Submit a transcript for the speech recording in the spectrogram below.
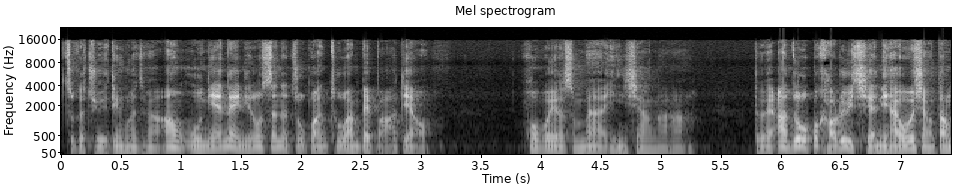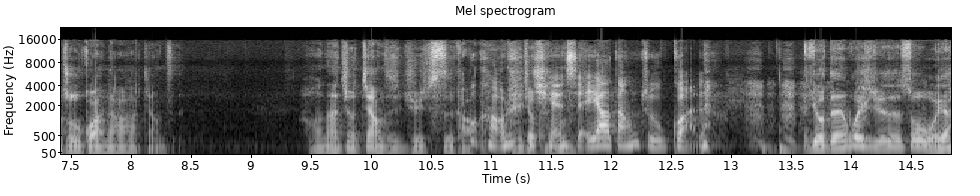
这个决定会怎么样啊？五年内你如果升的主管突然被拔掉，会不会有什么样的影响啊？对不对啊？如果不考虑钱，你还会想当主管啊？这样子，好，那就这样子去思考。不考虑钱，谁要当主管啊？有的人会觉得说，我要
